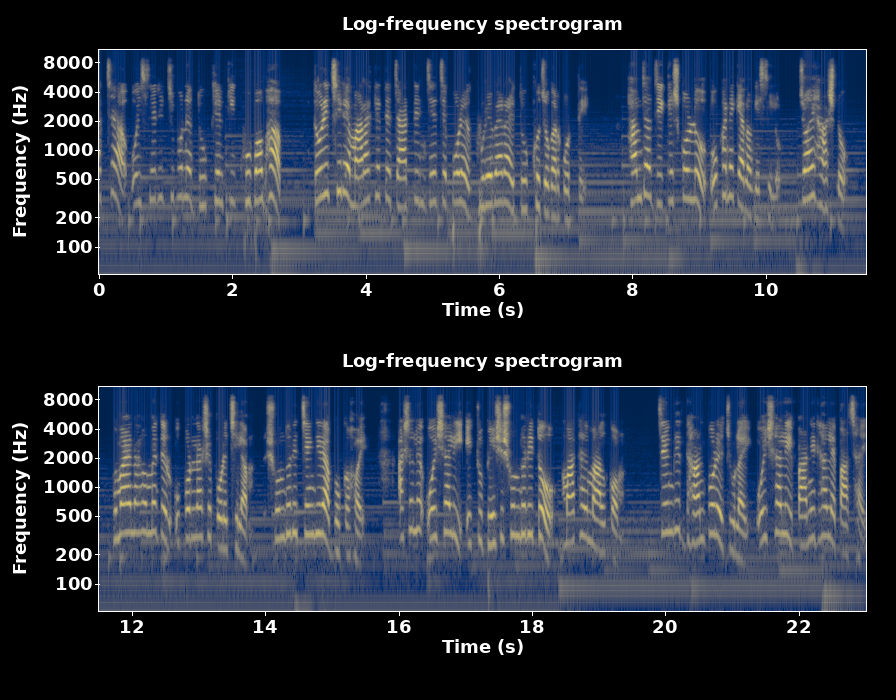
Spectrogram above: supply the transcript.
আচ্ছা ওই সেরির জীবনে দুঃখের কি খুব অভাব? দড়ি ছিঁড়ে মারা খেতে চার দিন যেচে পড়ে ঘুরে বেড়ায় দুঃখ জোগাড় করতে হামজা জিজ্ঞেস করল, ওখানে কেন গেছিল? জয় হাসলো, হুমায়ুন আহমেদের উপন্যাসে পড়েছিলাম, সুন্দরী চেঙ্গিরা বোকা হয়। আসলে ওই শালি একটু বেশি সুন্দরী তো, মাথায় মাল কম। চেঙ্গির ধান পরে চুলাই, ওই শালি পানি ঢালে পাছায়।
